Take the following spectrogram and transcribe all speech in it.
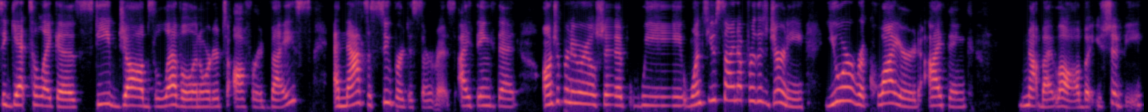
to get to like a Steve Jobs level in order to offer advice. And that's a super disservice. I think that entrepreneurship, we, once you sign up for this journey, you are required, I think, not by law, but you should be,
